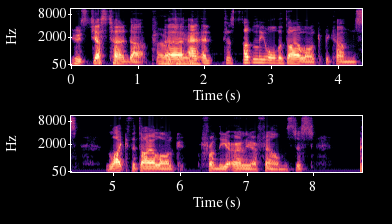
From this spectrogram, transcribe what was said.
who's just turned up, Oh, uh, and, and just suddenly all the dialogue becomes like the dialogue from the earlier films, just the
